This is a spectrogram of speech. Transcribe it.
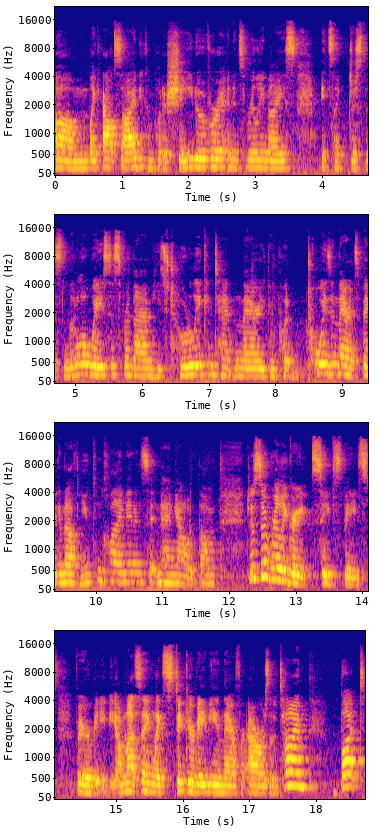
Um, like outside, you can put a shade over it and it's really nice. It's like just this little oasis for them. He's totally content in there. You can put toys in there. It's big enough. You can climb in and sit and hang out with them. Just a really great safe space for your baby. I'm not saying like stick your baby in there for hours at a time, but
